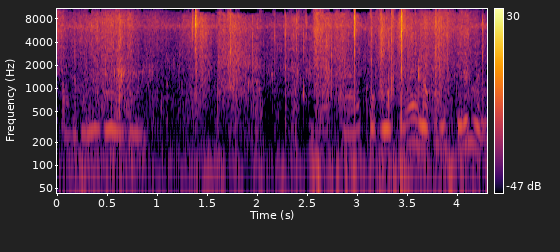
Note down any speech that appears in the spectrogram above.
ใส่กันกันผ่าปลุกนกเลยนกมันซื้อเหมือน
